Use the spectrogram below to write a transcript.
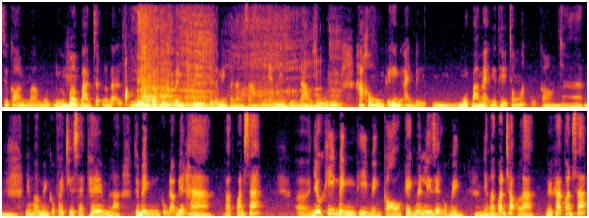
chứ còn mà một đứa mà bản chất nó đã lì và bướng bỉnh thì bây giờ mình phải làm sao không nhẽ mình cứ gào rú thì hà không muốn cái hình ảnh đấy một bà mẹ như thế trong mắt của con à, ừ. nhưng mà mình cũng phải chia sẻ thêm là thì mình cũng đã biết hà và quan sát uh, nhiều khi mình thì mình có cái nguyên lý riêng của mình ừ. nhưng mà quan trọng là người khác quan sát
